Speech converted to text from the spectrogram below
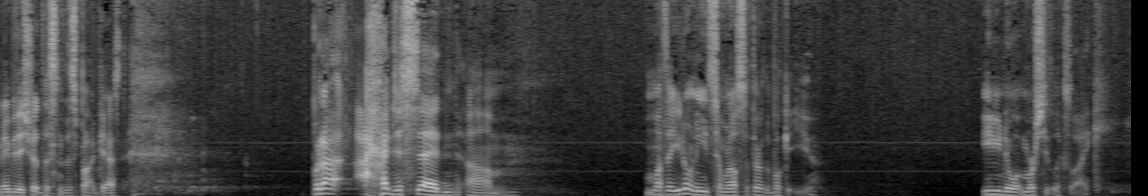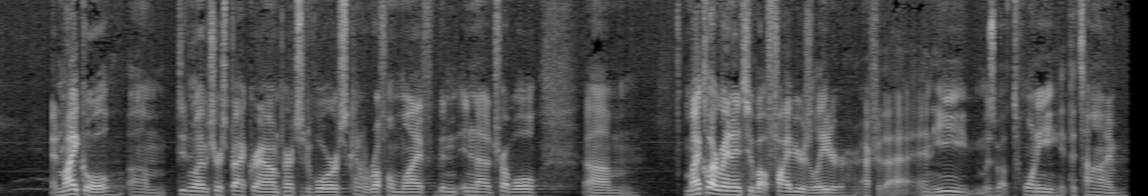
maybe they should listen to this podcast. But I, I just said, um, Martha, you don't need someone else to throw the book at you. You need to know what mercy looks like. And Michael um, didn't really have a church background, parents are divorced, kind of a rough home life, been in and out of trouble. Um, Michael I ran into about five years later after that, and he was about 20 at the time.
